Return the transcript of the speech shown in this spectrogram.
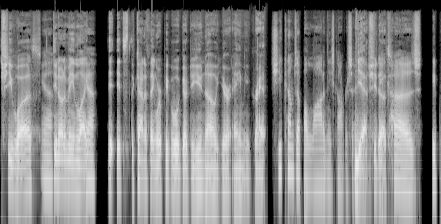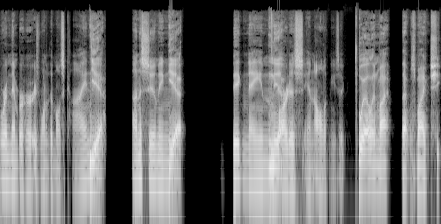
she was. Yeah. Do you know what I mean? Like Yeah. It, it's the kind of thing where people would go, "Do you know you're Amy Grant?" She comes up a lot in these conversations. Yeah, she does. Because people remember her as one of the most kind, Yeah, unassuming, yeah. big name Yeah. artists in all of music. Well, and my that was my she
